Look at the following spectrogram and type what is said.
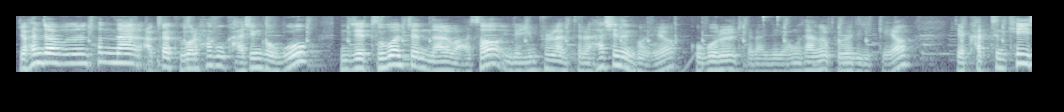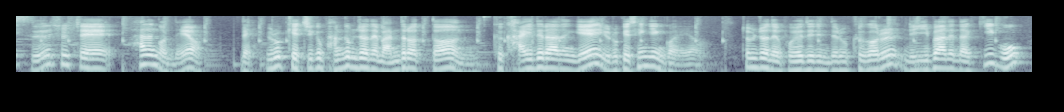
이제 환자분은 첫날 아까 그걸 하고 가신 거고 이제 두 번째 날 와서 이제 임플란트를 하시는 거예요. 그거를 제가 이제 영상을 보여드릴게요. 이제 같은 케이스 실제 하는 건데요. 네, 이렇게 지금 방금 전에 만들었던 그 가이드라는 게 이렇게 생긴 거예요. 좀 전에 보여드린 대로 그거를 입안에다 끼고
